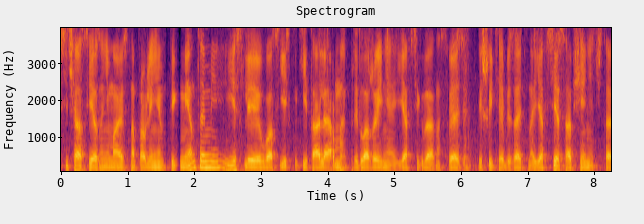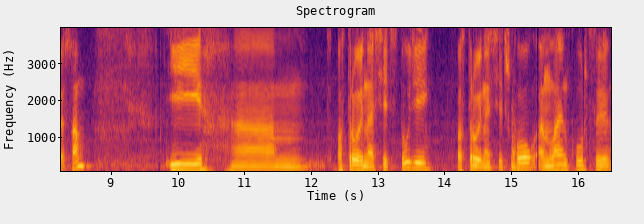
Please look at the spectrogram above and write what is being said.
Сейчас я занимаюсь направлением пигментами. Если у вас есть какие-то алярмы, предложения, я всегда на связи. Пишите обязательно. Я все сообщения читаю сам. И построенная сеть студий, построенная сеть школ, онлайн-курсы,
